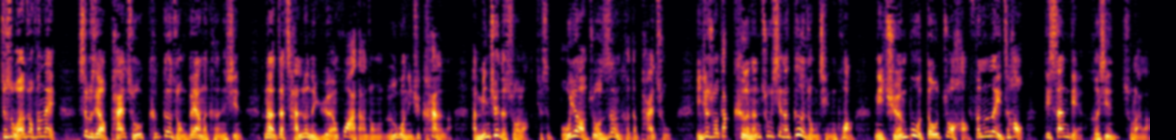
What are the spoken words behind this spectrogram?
就是我要做分类，是不是要排除可各种各样的可能性？那在缠论的原话当中，如果你去看了，很明确的说了，就是不要做任何的排除。也就是说，它可能出现的各种情况，你全部都做好分类之后，第三点核心出来了，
